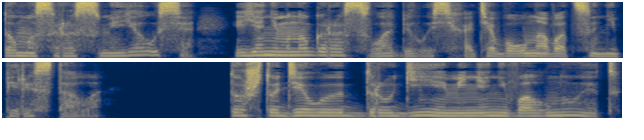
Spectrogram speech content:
Томас рассмеялся, и я немного расслабилась, хотя волноваться не перестала. То, что делают другие, меня не волнует.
